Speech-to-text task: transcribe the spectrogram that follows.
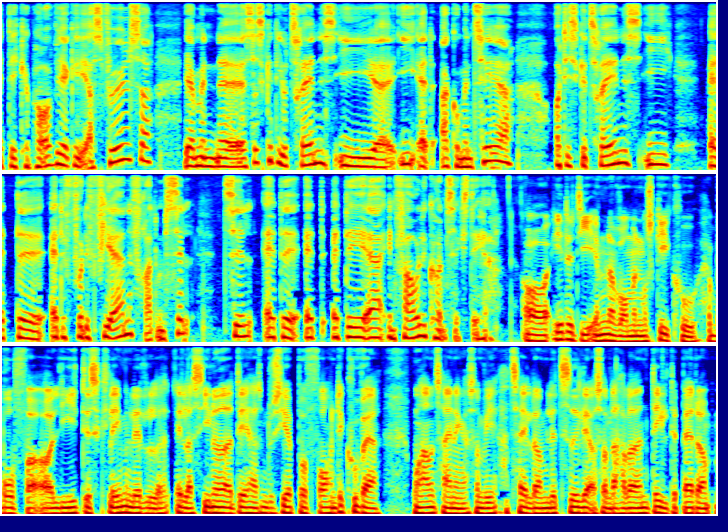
at det kan påvirke jeres følelser, jamen øh, så skal de jo trænes i, øh, i at argumentere, og de skal trænes i at, øh, at få det fjerne fra dem selv til, at, øh, at, at det er en faglig kontekst, det her. Og et af de emner, hvor man måske kunne have brug for at lige disclaime lidt, eller, eller sige noget af det her, som du siger på forhånd, det kunne være Mohammed-tegninger, som vi har talt om lidt tidligere, og som der har været en del debat om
